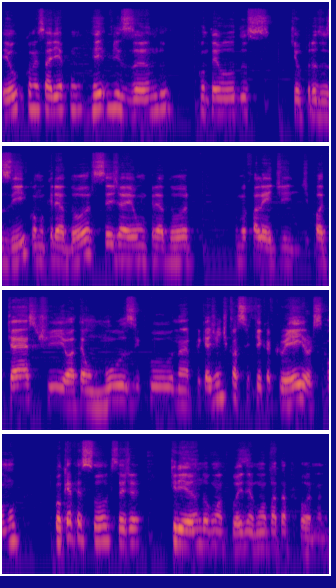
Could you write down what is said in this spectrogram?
Eu começaria com revisando conteúdos que eu produzi como criador, seja eu um criador como eu falei, de, de podcast ou até um músico, né? Porque a gente classifica creators como qualquer pessoa que esteja criando alguma coisa em alguma plataforma. Né?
